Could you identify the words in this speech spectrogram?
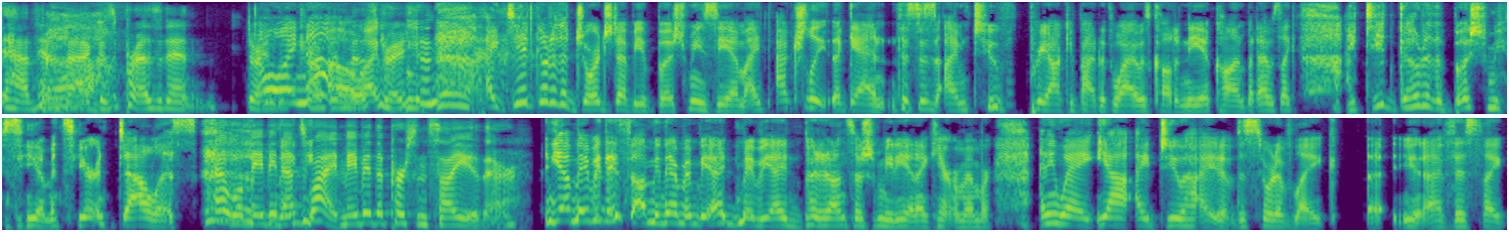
have him back as president during oh, the I Trump know. administration. I, I, did go to the George W. Bush Museum. I actually, again, this is, I'm too preoccupied with why I was called a neocon, but I was like, I did go to the Bush Museum. It's here in Dallas. Oh, well, maybe, maybe that's why. Maybe the person saw you there. Yeah, maybe they saw me there. Maybe I, maybe I put it on social media and I can't remember. Anyway, yeah, I do. I have this sort of like, uh, you know, I have this like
